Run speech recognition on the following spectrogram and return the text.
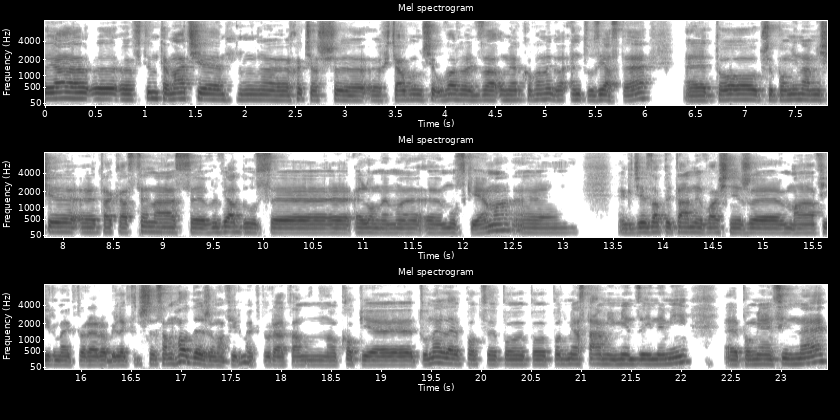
e, ja e, w tym temacie, mm, chociaż chciałbym się uważać za umiarkowanego entuzjastę, to przypomina mi się taka scena z wywiadu z Elonem Muskiem, gdzie zapytany właśnie, że ma firmę, która robi elektryczne samochody, że ma firmę, która tam no, kopie tunele pod, po, po, pod miastami między innymi, pomijając inne,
